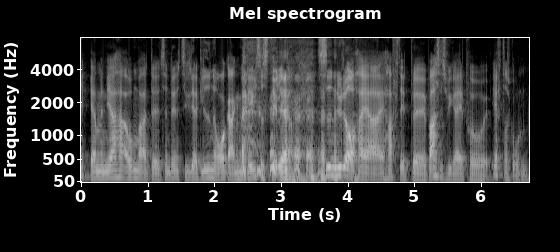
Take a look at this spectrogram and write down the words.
jamen, jeg har åbenbart uh, tendens til de der glidende overgange med deltidsstillinger. Siden nytår har jeg haft et uh, barselsvikariat på efterskolen.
